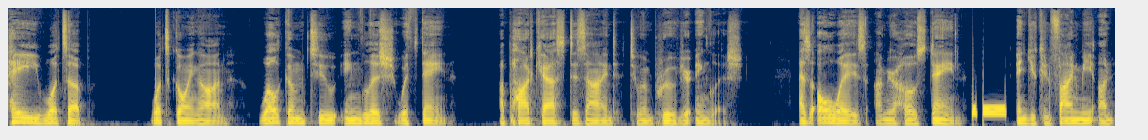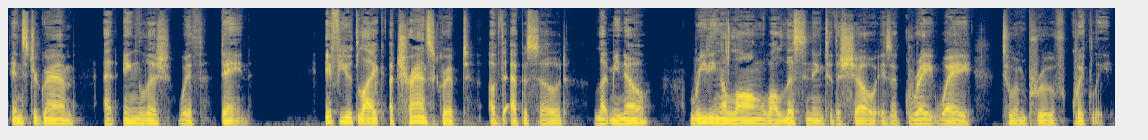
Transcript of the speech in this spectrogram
Hey, what's up? What's going on? Welcome to English with Dane, a podcast designed to improve your English. As always, I'm your host, Dane, and you can find me on Instagram at English with Dane. If you'd like a transcript of the episode, let me know. Reading along while listening to the show is a great way to improve quickly.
